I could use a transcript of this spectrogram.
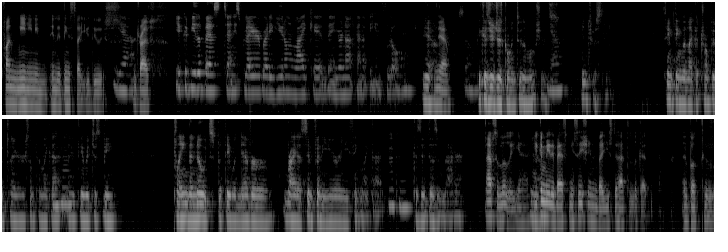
fun meaning in, in the things that you do is yeah drives. You could be the best tennis player but if you don't like it then you're not gonna be in flow Yeah. Yeah, so Because you're just going through the motions. yeah Interesting. Same thing with like a trumpet player or something like that. Mhm. They, they would just be playing the notes, but they would never write a symphony or anything like that mm-hmm. because it doesn't matter. absolutely. Yeah. Yeah. you can be the best musician, but you still have to look at a book to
